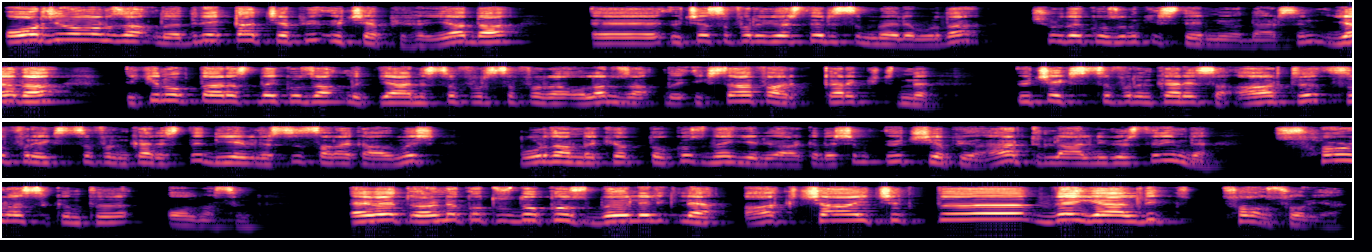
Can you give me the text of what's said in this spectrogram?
orijinal uzaklığı direkt kaç yapıyor? 3 yapıyor. Ya da e, 3'e 0'ı gösterirsin böyle burada. Şuradaki uzunluk isteniyor dersin. Ya da iki nokta arasındaki uzaklık yani 0 0'a olan uzaklığı x'ler farkı kare küçüğünde 3 eksi 0'ın karesi artı 0 eksi 0'ın karesi de diyebilirsin sana kalmış. Buradan da kök 9 ne geliyor arkadaşım? 3 yapıyor. Her türlü halini göstereyim de sonra sıkıntı olmasın. Evet örnek 39 böylelikle Akçay çıktı ve geldik son soruya.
